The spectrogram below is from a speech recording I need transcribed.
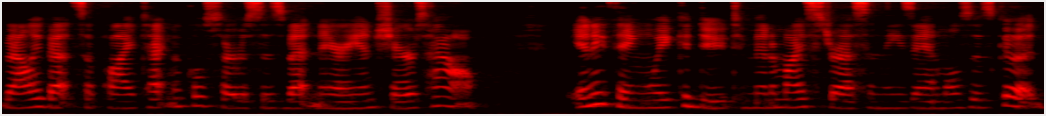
Valley Vet Supply Technical Services veterinarian, shares how. Anything we could do to minimize stress in these animals is good.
